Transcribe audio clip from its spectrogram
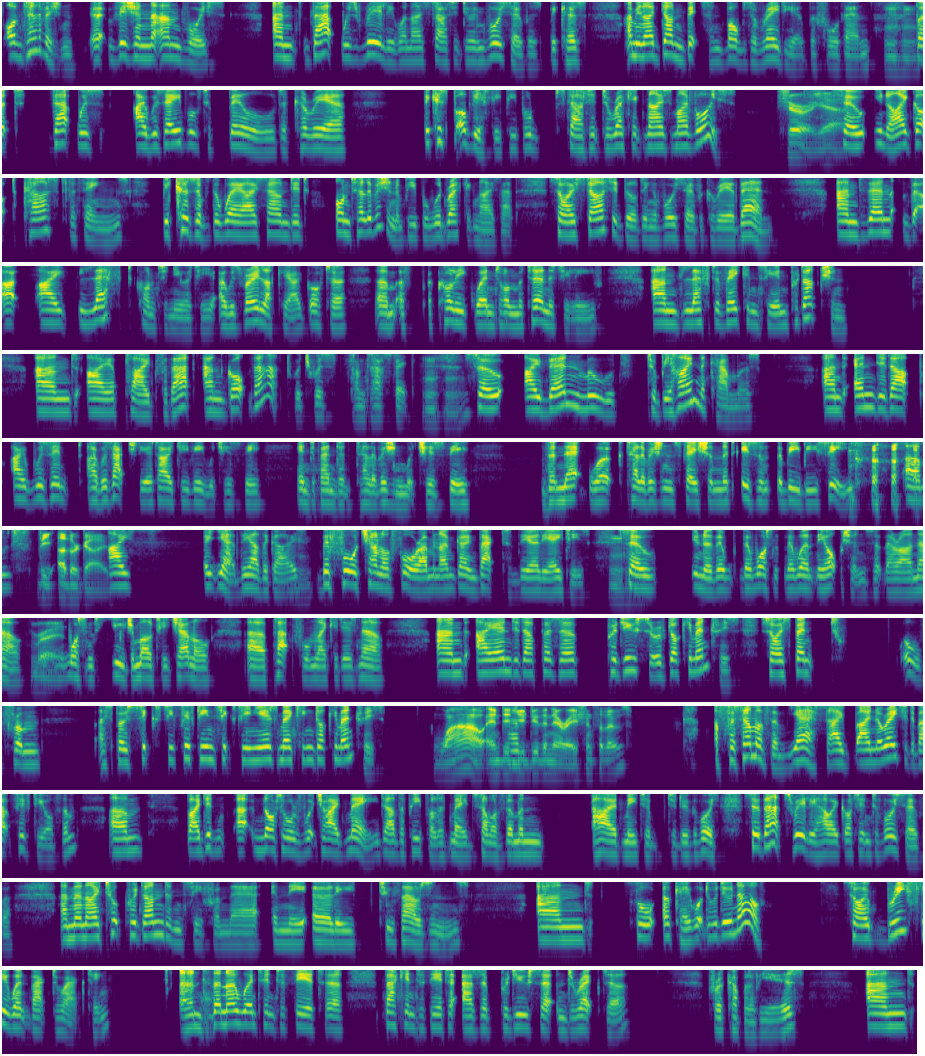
on television, uh, vision and voice, and that was really when I started doing voiceovers because I mean I'd done bits and bobs of radio before then, hmm but that was I was able to build a career because obviously people started to recognize my voice. Sure. Yeah. So, you know, I got cast for things because of the way I sounded on television and people would recognize that. So I started building a voiceover career then. And then the, I, I left continuity. I was very lucky. I got a, um, a, a colleague went on maternity leave and left a vacancy in production. And I applied for that and got that, which was fantastic. hmm So I then moved to behind the cameras and ended up I was in I was actually at ITV which is the independent television which is the the network television station that isn't the BBC um the other guys. I uh, yeah the other guys Mhm. before channel 4 I mean I'm going back to the early 80s Mhm. so you know there there wasn't there weren't the options that there are now Right. it wasn't a huge multi-channel uh, platform like it is now and I ended up as a producer of documentaries so I spent oh from I suppose 60 15 16 years making documentaries Wow. And did Um, you do the narration for those? Uh, for some of them yes I I narrated about 50 of them um but I didn't uh, not all of which I'd made other people had made some of them and hired me to to do the voice so that's really how I got into voiceover and then I took redundancy from there in the early 2000s and thought okay what do I do now so I briefly went back to acting and then I went into theatre back into theatre as a producer and director for a couple of years and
